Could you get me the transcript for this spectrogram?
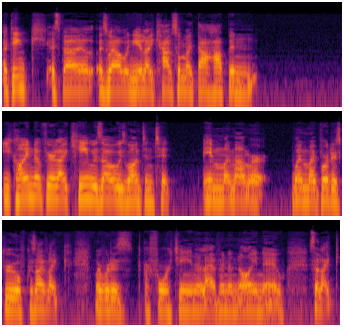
I think as well as well when you like have something like that happen, you kind of you're like he was always wanting to him, my mom were when my brothers grew up because I've like my brothers are 14 11 and 9 now. So like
